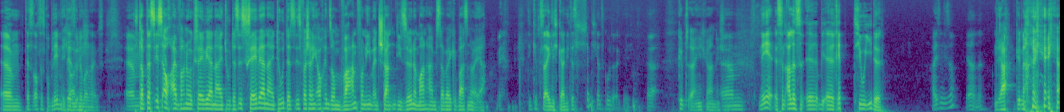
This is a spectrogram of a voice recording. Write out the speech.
Ähm, das ist auch das Problem Ich der Söhne nicht. Mannheims. Ähm, Ich glaube, das ist auch einfach nur Xavier Naidoo. Das ist Xavier Naidoo. Das ist wahrscheinlich auch in so einem Wahn von ihm entstanden. Die Söhne Mannheims, dabei war es nur er. die gibt es eigentlich gar nicht. Das fände ich ganz gut eigentlich. Ja. Gibt es eigentlich gar nicht. Ähm, nee, es sind alles äh, äh, Reptioide. Heißen die so? Ja, ne? Ja, genau. ja,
